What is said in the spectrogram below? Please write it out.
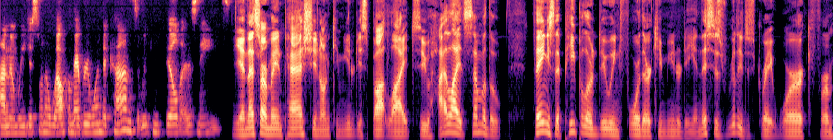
Um, and we just want to welcome everyone to come so we can fill those needs. Yeah, and that's our main passion on Community Spotlight to highlight some of the things that people are doing for their community. And this is really just great work from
